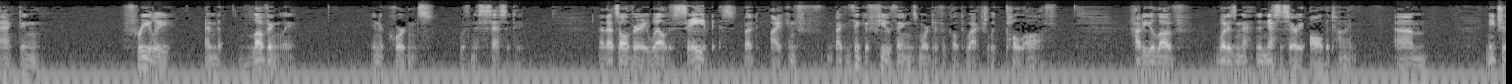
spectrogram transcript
acting freely and lovingly in accordance with necessity. Now that's all very well to say this, but I can I can think of few things more difficult to actually pull off. How do you love what is ne- necessary all the time? Um, Nietzsche,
